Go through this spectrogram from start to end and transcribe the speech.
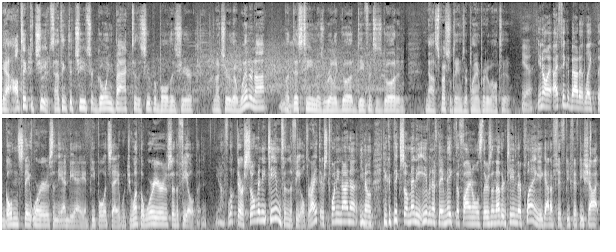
Yeah, I'll take the Chiefs. I think the Chiefs are going back to the Super Bowl this year. I'm not sure they'll win or not, but this team is really good. Defense is good, and now special teams are playing pretty well too. Yeah, you know, I, I think about it like the Golden State Warriors in the NBA, and people would say, "Would you want the Warriors or the field?" And you know, look, there are so many teams in the field, right? There's 29. Uh, you know, you could pick so many. Even if they make the finals, there's another team they're playing. You got a 50-50 shot.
